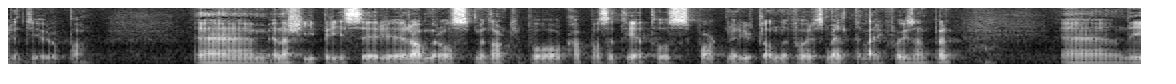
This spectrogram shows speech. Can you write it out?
rundt i Europa. Eh, energipriser rammer oss med tanke på kapasitet hos partner i utlandet for smelteverk f.eks. Eh, de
